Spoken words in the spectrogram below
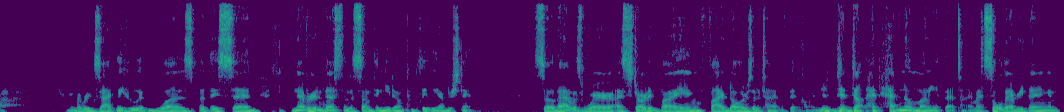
I can't remember exactly who it was, but they said, never invest into something you don't completely understand. So that was where I started buying five dollars at a time with Bitcoin. Had had no money at that time. I sold everything and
